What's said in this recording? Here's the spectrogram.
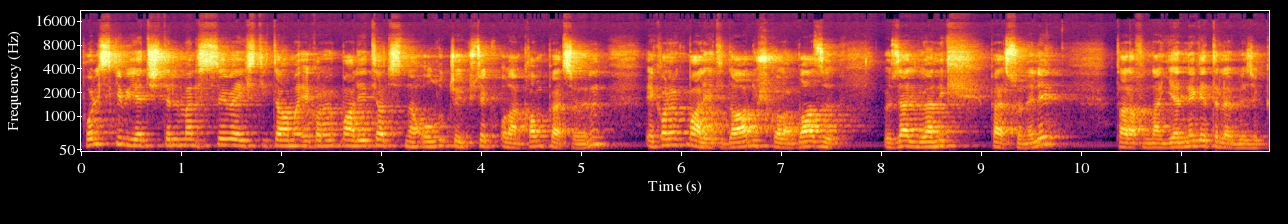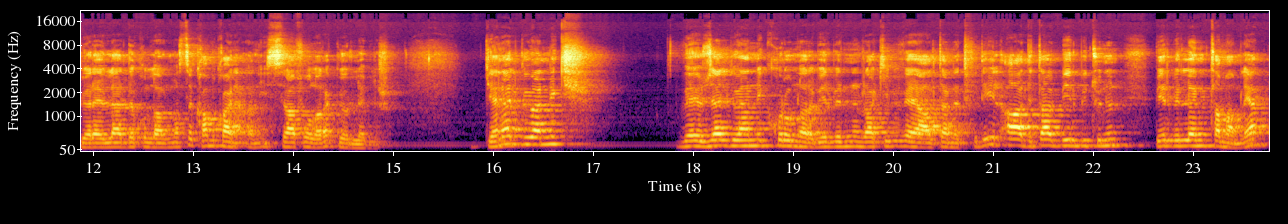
Polis gibi yetiştirilmesi ve istihdamı ekonomik maliyeti açısından oldukça yüksek olan kamu personelinin ekonomik maliyeti daha düşük olan bazı özel güvenlik personeli tarafından yerine getirilebilecek görevlerde kullanılması kamu kaynaklarının israfı olarak görülebilir. Genel güvenlik ve özel güvenlik kurumları birbirinin rakibi veya alternatifi değil, adeta bir bütünün birbirlerini tamamlayan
